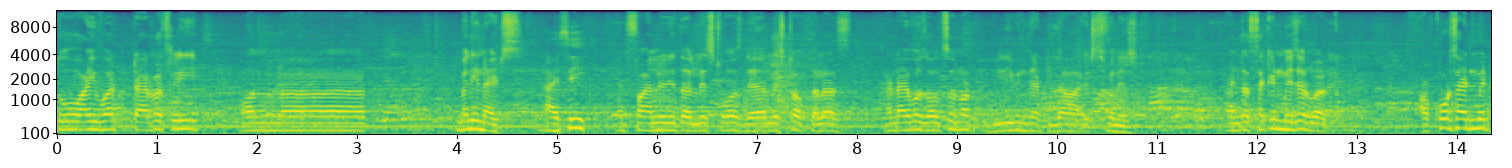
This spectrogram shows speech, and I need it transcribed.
So I worked tirelessly on uh, many nights I see. and finally the list was there list of colors and i was also not believing that yeah it's finished and the second major work of course i had made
